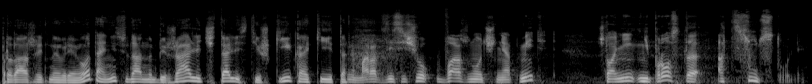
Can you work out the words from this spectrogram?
продолжительное время. Вот они сюда набежали, читали стишки какие-то. Марат, здесь еще важно очень отметить, что они не просто отсутствовали,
